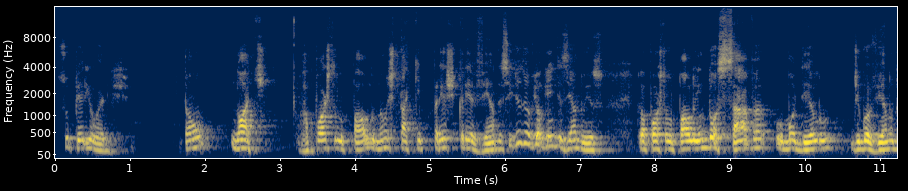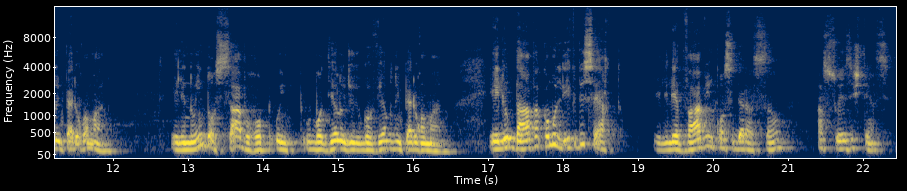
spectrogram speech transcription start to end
superiores. Então, note, o apóstolo Paulo não está aqui prescrevendo. Esses dias eu vi alguém dizendo isso, que o apóstolo Paulo endossava o modelo de governo do Império Romano. Ele não endossava o modelo de governo do Império Romano. Ele o dava como líquido e certo. Ele levava em consideração a sua existência.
